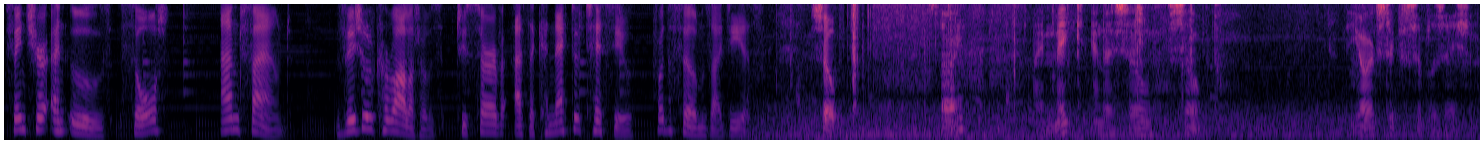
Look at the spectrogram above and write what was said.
Fincher and Uhls sought and found visual correlatives to serve as the connective tissue for the film's ideas. Soap. Sorry? I make and I sell soap. The yardstick of civilization.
